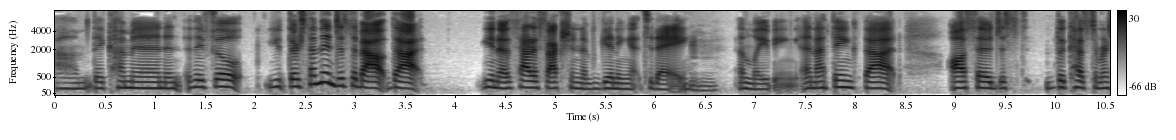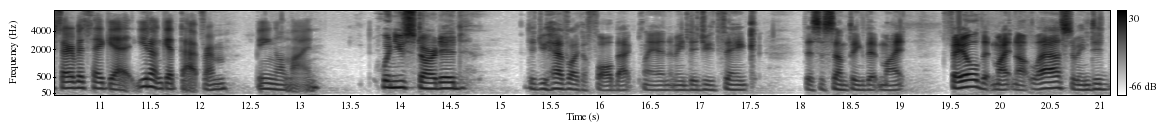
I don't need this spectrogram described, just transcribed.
Um, they come in and they feel you, there's something just about that, you know, satisfaction of getting it today and leaving. And I think that also just the customer service I get, you don't get that from being online. When you started, did you have like a fallback plan? I mean, did you think this is something that might fail, that might not last? I mean, did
